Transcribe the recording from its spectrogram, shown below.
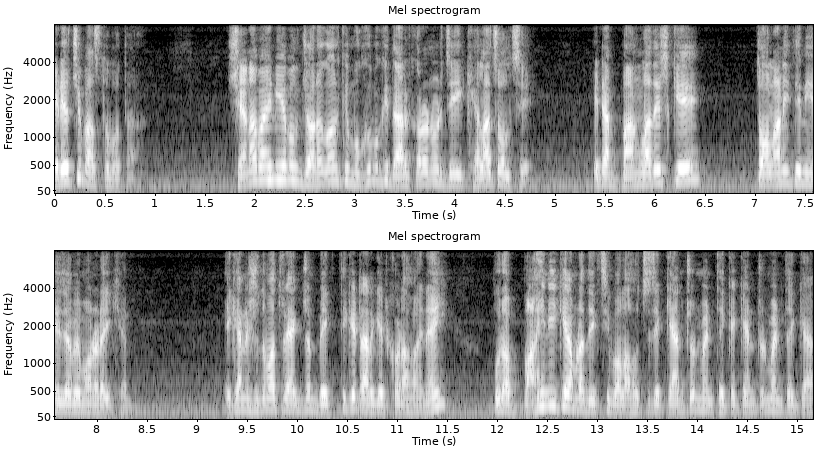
এটা হচ্ছে বাস্তবতা। সেনাবাহিনী এবং জনগণকে মুখোমুখি দাঁড় করানোর যেই খেলা চলছে, এটা বাংলাদেশকে তলানিতে নিয়ে যাবে মনে রাখেন। এখানে শুধুমাত্র একজন ব্যক্তিকে টার্গেট করা হয় নাই, পুরো বাহিনীকে আমরা দেখছি বলা হচ্ছে যে ক্যান্টনমেন্ট থেকে ক্যান্টনমেন্ট থেকে।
